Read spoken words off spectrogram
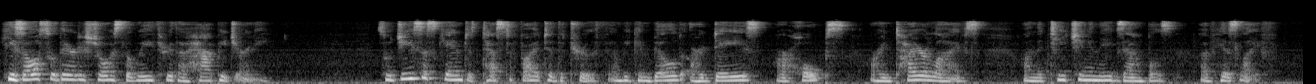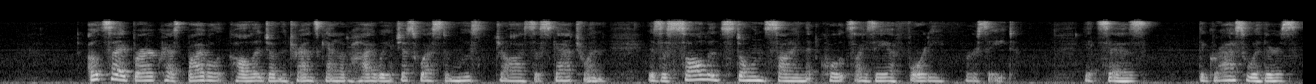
He's also there to show us the way through the happy journey. So Jesus came to testify to the truth, and we can build our days, our hopes, our entire lives on the teaching and the examples of his life. Outside Briarcrest Bible College on the Trans Canada Highway, just west of Moose Jaw, Saskatchewan, is a solid stone sign that quotes Isaiah 40, verse 8. It says, The grass withers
